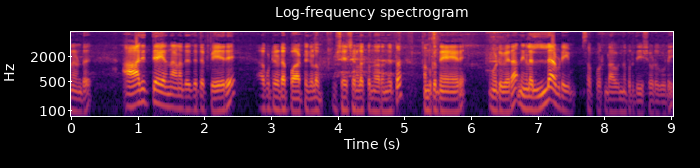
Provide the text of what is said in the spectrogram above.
ചേട്ടനുണ്ട് ആദിത്യ എന്നാണ് അദ്ദേഹത്തിന്റെ പേര്. ആ കുട്ടിയുടെ പാട്ടുകളും വിശേഷങ്ങളൊക്കെ ഒന്ന് പറഞ്ഞിട്ട് നമുക്ക് നേരെ ഇങ്ങോട്ട് വരാം. നിങ്ങളെല്ലാവരുടെയും സപ്പോർട്ട് ഉണ്ടാവുന്ന പ്രതീക്ഷയോട് കൂടി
